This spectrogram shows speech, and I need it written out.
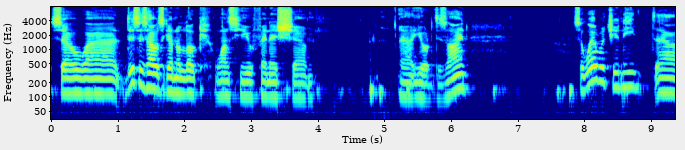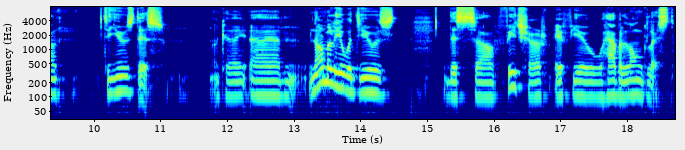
So uh, this is how it's gonna look once you finish um, uh, your design. So where would you need uh, to use this? Okay, um, normally you would use this uh, feature if you have a long list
